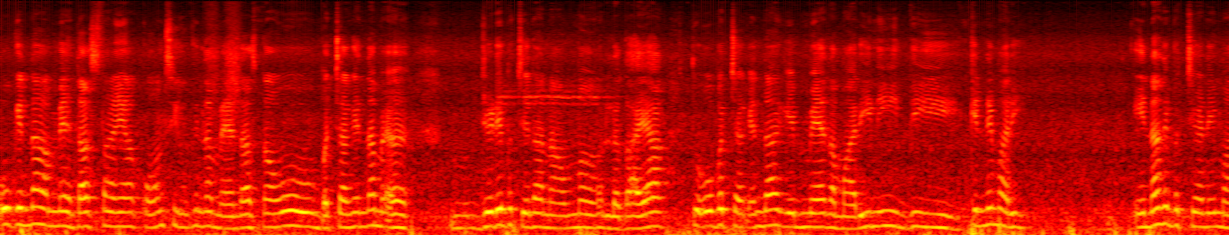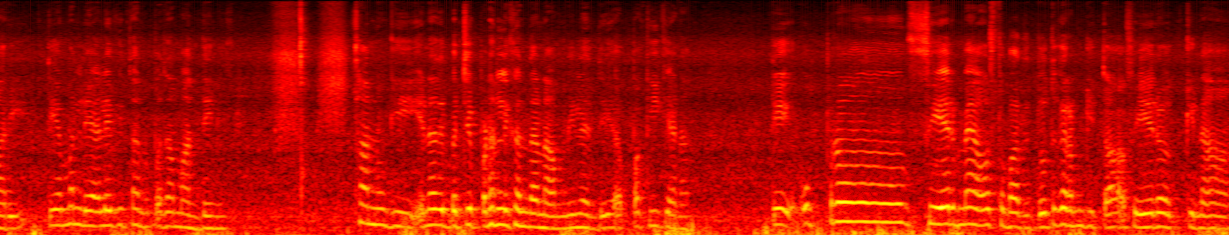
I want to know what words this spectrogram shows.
ਉਹ ਕਹਿੰਦਾ, ਮੈਂ ਦੱਸਦਾ ਆ ਕੌਣ ਸੀ? ਉਹ ਕਹਿੰਦਾ, ਮੈਂ ਦੱਸਦਾ ਉਹ ਬੱਚਾ ਕਹਿੰਦਾ, ਮੈਂ, ਜਿਹੜੇ ਬੱਚੇ ਦਾ ਨਾਮ ਲਗਾਇਆ ਤੇ ਉਹ ਬੱਚਾ ਕਹਿੰਦਾ ਕਿ ਮੈਂ ਤਾਂ ਮਾਰੀ ਨਹੀਂ ਦੀ ਕਿੰਨੇ ਮਾਰੀ? ਇਹਨਾਂ ਦੇ ਬੱਚਿਆਂ ਨੇ ਮਾਰੀ ਤੇ ਮਹੱਲੇ ਵਾਲੇ ਵੀ ਤੁਹਾਨੂੰ ਪਤਾ ਮੰਨਦੇ ਨਹੀਂ ਸਾਨੂੰ ਕੀ, ਇਹਨਾਂ ਦੇ ਬੱਚੇ ਪੜ੍ਹਨ ਲਿਖਣ ਦਾ ਨਾਮ ਨਹੀਂ ਲੈਂਦੇ, ਆਪਾਂ ਕੀ ਕਹਿਣਾ? ਤੇ ਉੱਪਰੋਂ ਫਿਰ ਮੈਂ ਉਸ ਤੋਂ ਬਾਅਦ ਦੁੱਧ ਗਰਮ ਕੀਤਾ, ਫਿਰ ਕਿਨਾ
